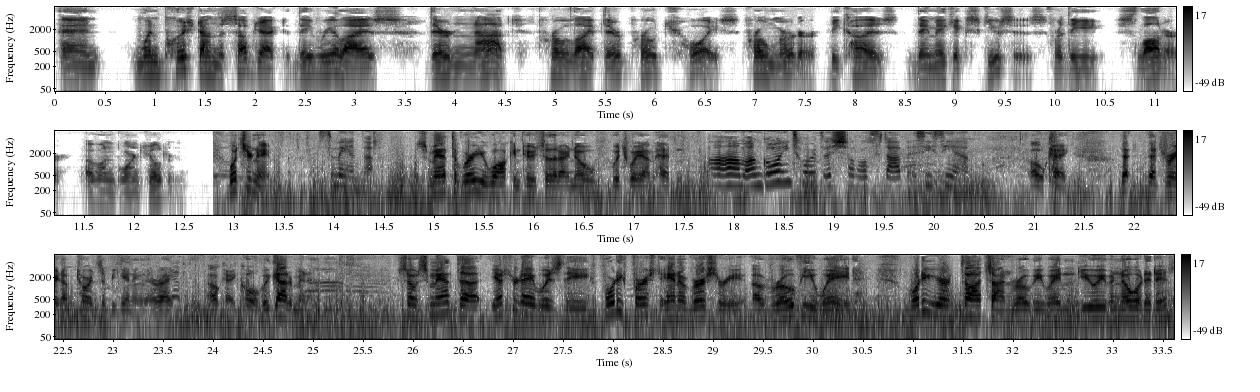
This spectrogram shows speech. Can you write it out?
And when pushed on the subject, they realize they're not pro-life, they're pro-choice, pro-murder, because they make excuses for the slaughter of unborn children. What's your name? Samantha. Samantha, where are you walking to so that I know which way I'm heading? Um, I'm going towards a shuttle stop at CCM. Okay. That, that's right up towards the beginning there, right? Yep. Okay, cool. We got a minute. So, Samantha, yesterday was the 41st anniversary of Roe v. Wade. What are your thoughts on Roe v. Wade, and do you even know what it is?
